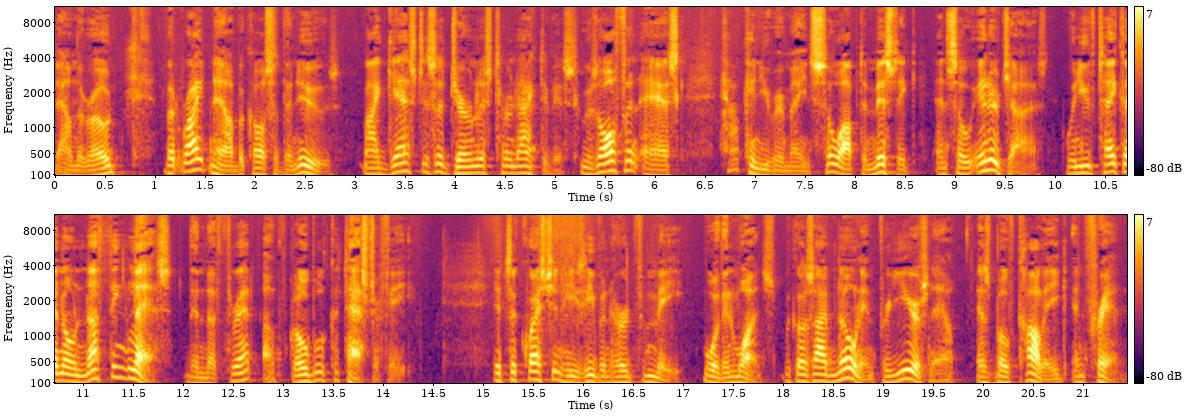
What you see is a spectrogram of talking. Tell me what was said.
down the road. But right now, because of the news, my guest is a journalist turned activist who is often asked, How can you remain so optimistic and so energized when you've taken on nothing less than the threat of global catastrophe? It's a question he's even heard from me more than once because I've known him for years now as both colleague and friend.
